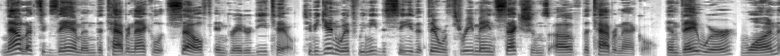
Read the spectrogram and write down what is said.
now let's examine the tabernacle itself in greater detail. To begin with, we need to see that there were three main sections of the tabernacle, and they were 1.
